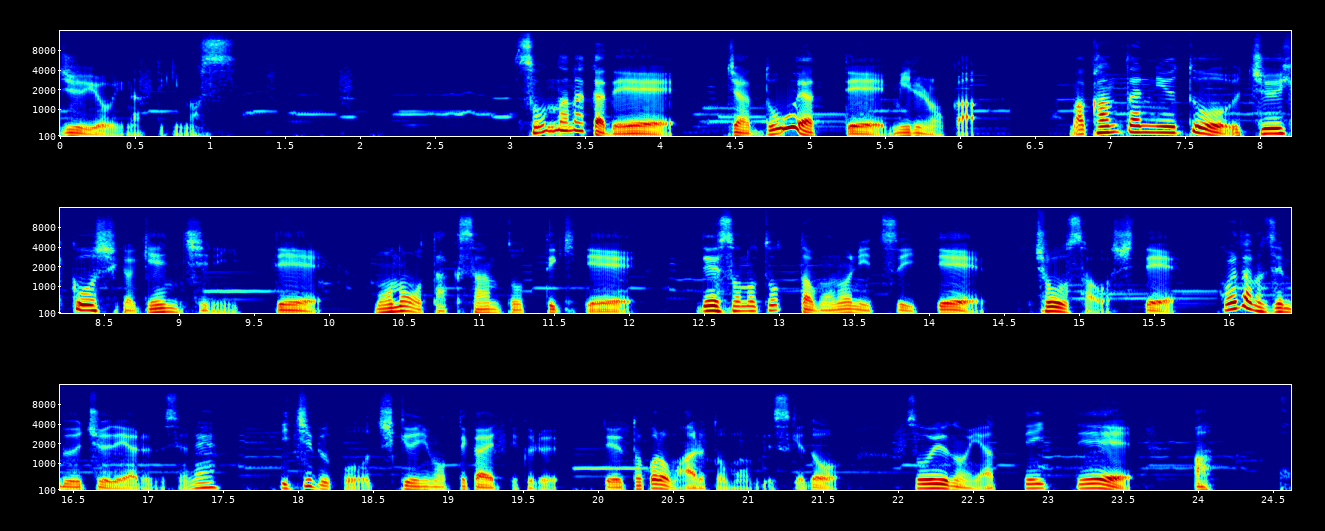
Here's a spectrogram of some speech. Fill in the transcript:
重要になってきます。そんな中で、じゃあどうやって見るのか。まあ簡単に言うと、宇宙飛行士が現地に行って、物をたくさん取ってきて、で、その取ったものについて調査をして、これ多分全部宇宙でやるんですよね。一部こう地球に持って帰ってくるっていうところもあると思うんですけど、そういうのをやっていって、あ、こ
